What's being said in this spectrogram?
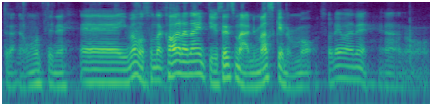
とかね思ってね、えー今もそんな変わらないっていう説もありますけどもそれはねあの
